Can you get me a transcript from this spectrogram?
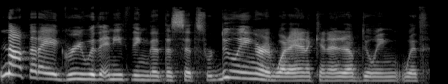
Not that I agree with anything that the Siths were doing or what Anakin ended up doing with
